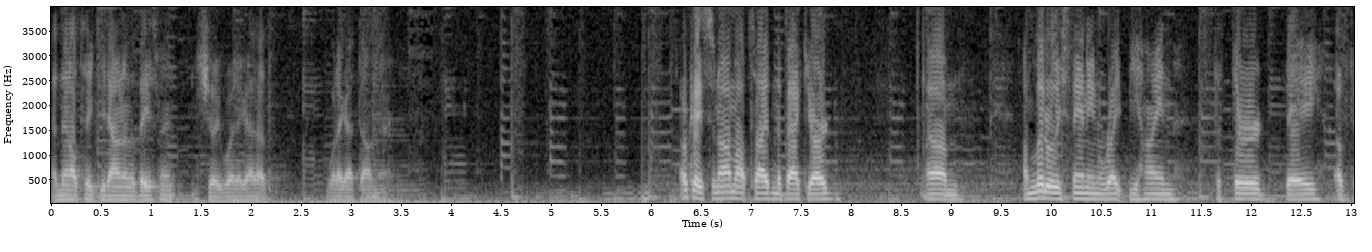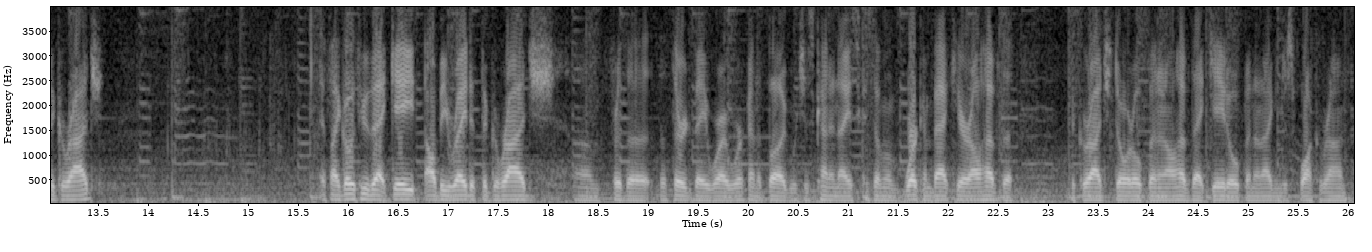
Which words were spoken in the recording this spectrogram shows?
and then I'll take you down in the basement and show you what I got up, what I got down there. Okay, so now I'm outside in the backyard. Um, I'm literally standing right behind the third bay of the garage. If I go through that gate, I'll be right at the garage um, for the, the third bay where I work on the bug, which is kind of nice because I'm working back here. I'll have the, the garage door open and I'll have that gate open and I can just walk around.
